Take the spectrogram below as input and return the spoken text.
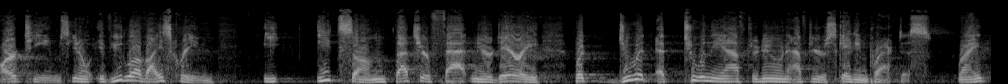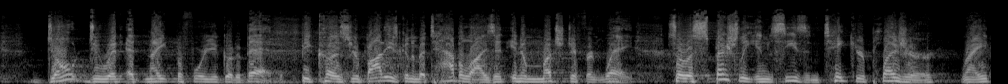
our teams, you know, if you love ice cream, eat, eat some, that's your fat and your dairy, but do it at 2 in the afternoon after your skating practice, right? Don't do it at night before you go to bed because your body's going to metabolize it in a much different way. So especially in season, take your pleasure, right?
